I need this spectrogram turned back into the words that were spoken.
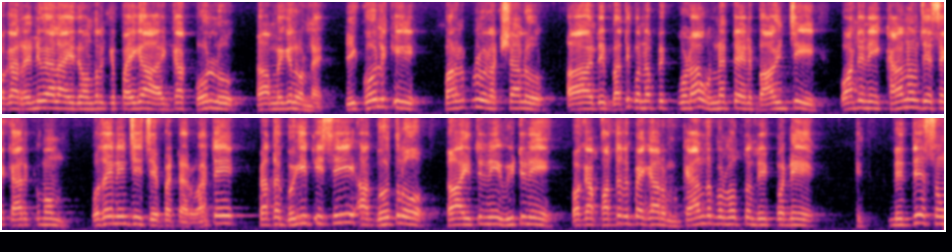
ఒక రెండు వేల ఐదు వందలకి పైగా ఇంకా కోళ్ళు మిగిలి ఉన్నాయి. ఈ కోళ్ళకి పరుపులు లక్ష్యాలు అది బతికున్నప్పటికీ కూడా ఉన్నట్టే అని భావించి వాటిని ఖననం చేసే కార్యక్రమం ఉదయం నుంచి చేపట్టారు. అంటే పెద్ద గొయ్యి తీసి ఆ గోతులో ఆ, వీటిని వీటిని ఒక పద్ధతి ప్రకారం కేంద్ర ప్రభుత్వం కొన్ని నిర్దేశం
